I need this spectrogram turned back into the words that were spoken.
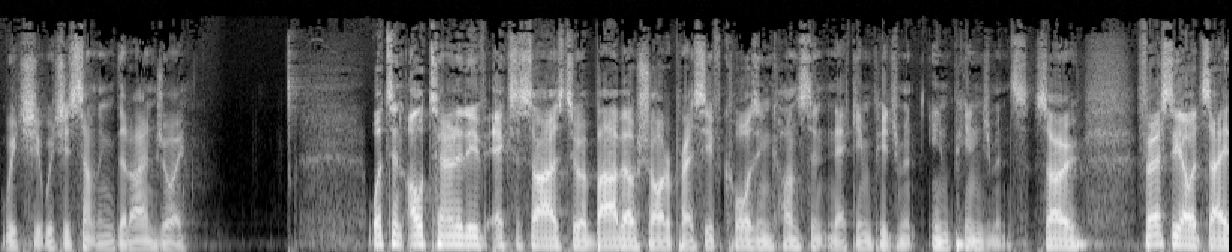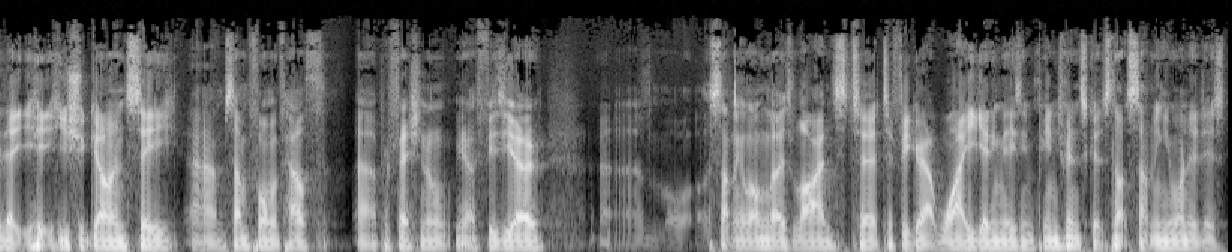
which which is something that I enjoy. What's an alternative exercise to a barbell shoulder press if causing constant neck impingement, impingements? So, firstly, I would say that you should go and see um, some form of health uh, professional, you know, physio, um, or something along those lines to, to figure out why you're getting these impingements because it's not something you want to just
